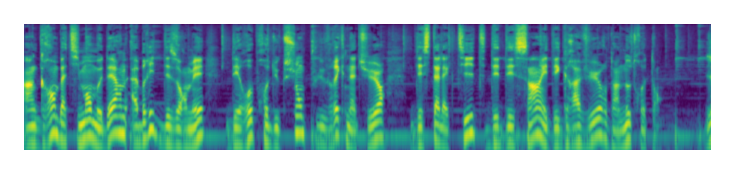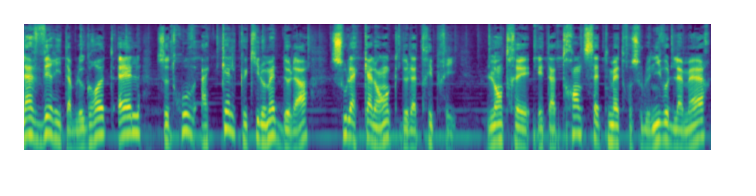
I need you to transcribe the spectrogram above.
un grand bâtiment moderne abrite désormais des reproductions plus vraies que nature, des stalactites, des dessins et des gravures d'un autre temps. La véritable grotte, elle, se trouve à quelques kilomètres de là, sous la calanque de la triperie. L'entrée est à 37 mètres sous le niveau de la mer,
